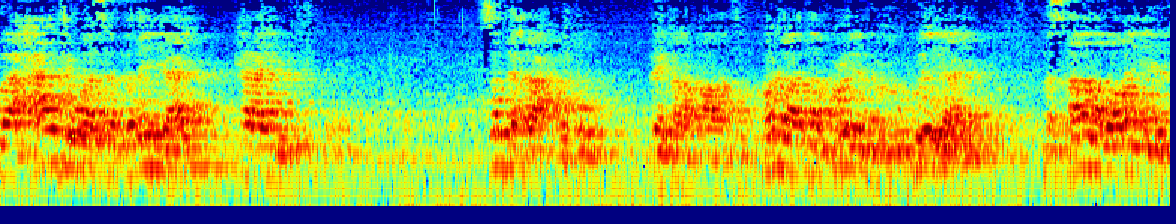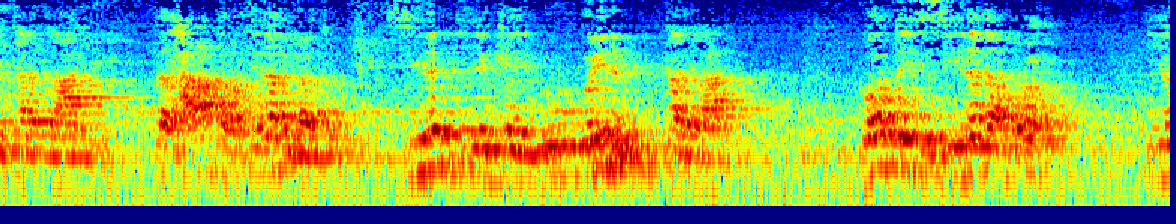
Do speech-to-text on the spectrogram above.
waa xaaja waa sabadan yahay karaahiya saddexdaa xukun bay kala qaadatay marka haddaan ku celina wuxuu mas'alada laba yeelay kala ilaali dad xaraamta rabta inaad ogaato ziina iyo kweynan kala ilaali. Goortay ziinada qurux iyo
